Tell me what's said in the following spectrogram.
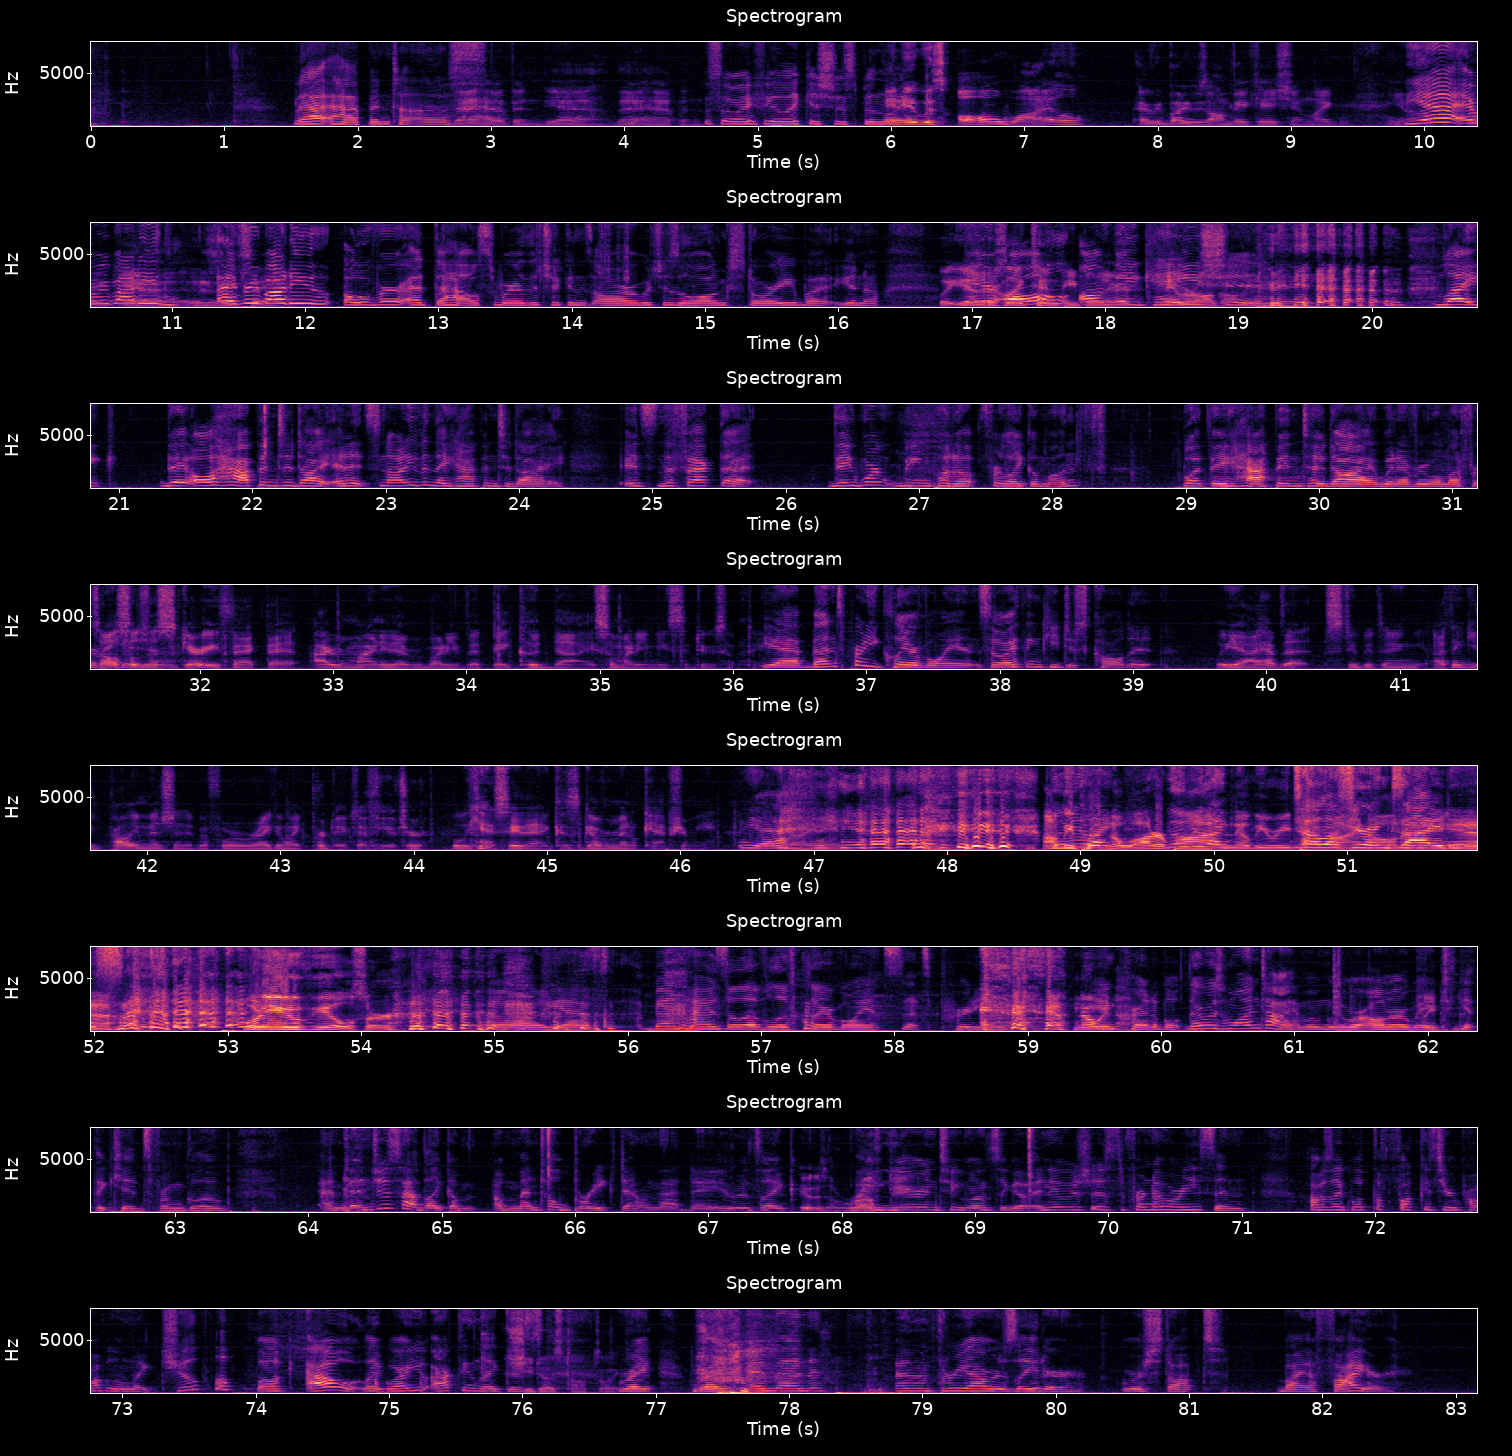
that happened to us. That happened. Yeah, that happened. so I feel like it's just been like. and it was all while everybody was on vacation. Like, you know, yeah, like, everybody, yeah, it insane. everybody over at the house where the chickens are, which is a long story, but you know, But yeah, there's like ten people on there. They were all gone. vacation. yeah. like they all happen to die, and it's not even they happen to die. It's the fact that they weren't being put up for like a month, but they happened to die when everyone left for It's vacation. also the scary fact that I reminded everybody that they could die. Somebody needs to do something. Yeah, Ben's pretty clairvoyant, so I think he just called it. Well, yeah, I have that stupid thing. I think you've probably mentioned it before, where I can like predict the future. But we can't say that because the government will capture me. Yeah. You know yeah. I'll be be put in a water pot like, and they'll be reading. "Tell us your all day." Yeah. what do you feel, sir? Oh, yes. Ben has a level of clairvoyance that's pretty no, incredible. There was one time when we were on our way Wait. to get the kids from Globe, and Ben just had like a, a mental breakdown that day. It was like It was a rough a year day. and two months ago, and it was just for no reason. I was like, "What the fuck is your problem? Like, chill the fuck out. Like, why are you acting like this?" She does talk to like that. right right and then and then three hours later we're stopped by a fire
